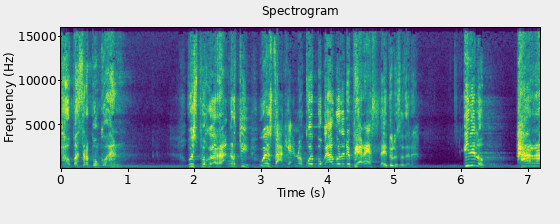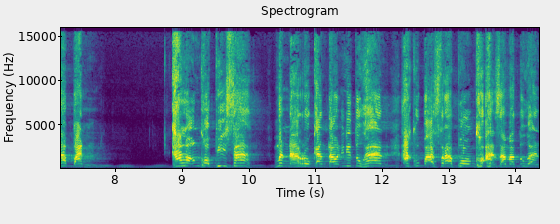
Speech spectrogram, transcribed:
Tahu pasrah bongkoan? Wes pokoknya orang ngerti. Wes tak kayak no pokoknya anggota dia beres. Nah itu loh saudara. Ini loh harapan. Kalau engkau bisa menaruhkan tahun ini Tuhan. Aku pasrah bongkoan sama Tuhan.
